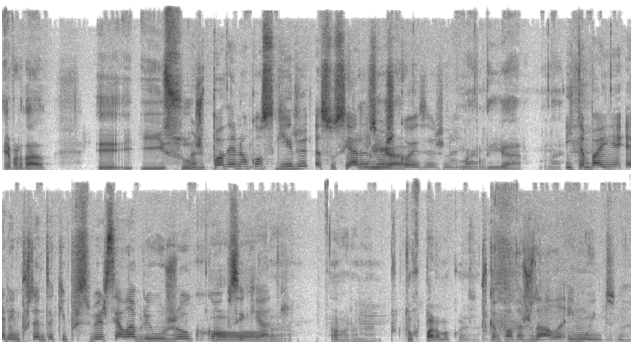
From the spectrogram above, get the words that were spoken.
é verdade. E, e, isso... Mas pode é não conseguir associar as duas coisas, não é? Não, ligar. Não é? E também era importante aqui perceber se ela abriu o jogo com Ora, o psiquiatra. Ora, não é? Porque tu repara uma coisa. Porque ele pode ajudá-la e muito, não é?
